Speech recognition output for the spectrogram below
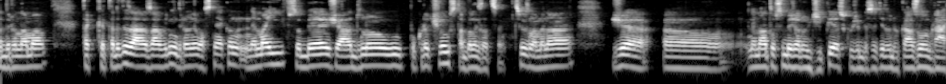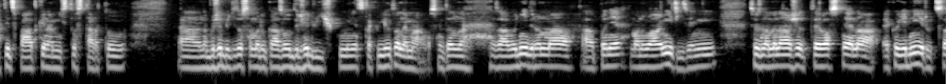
dronama, tak tady ty závodní drony vlastně jako nemají v sobě žádnou pokročilou stabilizaci. Což znamená, že uh, nemá to v sobě žádnou GPS, že by se ti to dokázalo vrátit zpátky na místo startu, uh, nebo že by ti to samo dokázalo držet výšku, nic takového to nemá. Vlastně ten závodní dron má uh, plně manuální řízení, což znamená, že ty vlastně na jako jedné ruce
